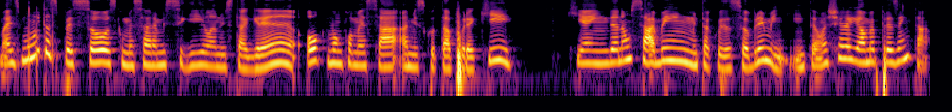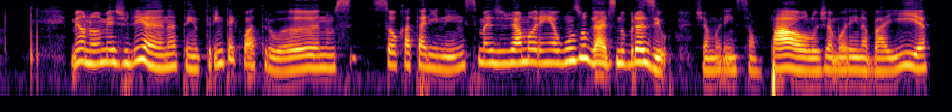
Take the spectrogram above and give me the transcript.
mas muitas pessoas começaram a me seguir lá no Instagram ou vão começar a me escutar por aqui que ainda não sabem muita coisa sobre mim. Então achei legal me apresentar. Meu nome é Juliana, tenho 34 anos, sou catarinense, mas já morei em alguns lugares no Brasil. Já morei em São Paulo, já morei na Bahia.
